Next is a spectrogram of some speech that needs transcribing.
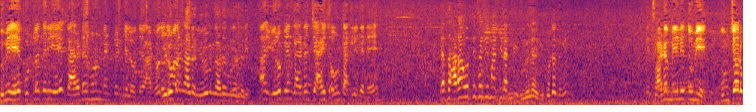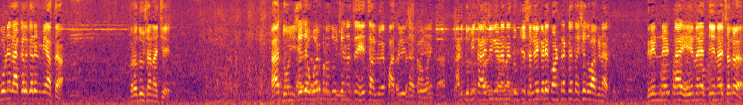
तुम्ही हे कुठलं तरी हे गार्डन म्हणून मेंटेन केलं होतं. आठवतं युरोपियन? गार्डन युरोपियन गार्डन म्हणून हा युरोपियन गार्डनची आई धावून टाकली त्याने. त्या झाडावरती सगळी माती लागली. कुठे तुम्ही? झाडं मेली तुम्ही. तुमच्यावर गुन्हे दाखल करेन मी आता. प्रदूषणाचे. हा दोनशेच्या वर प्रदूषणाचं हे चालू आहे पातळी चालू आहे. आणि तुम्ही काळजी घेणार नाही तुमचे सगळीकडे कॉन्ट्रॅक्टर तसेच वागणार. ग्रीन नेट नाही हे नाही ते नाही सगळं.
